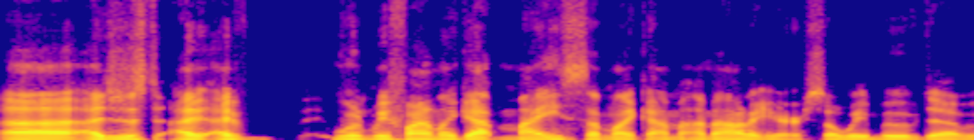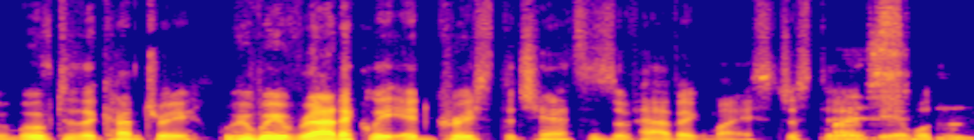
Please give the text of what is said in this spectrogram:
uh, I just I I've when we finally got mice, I'm like, I'm I'm out of here. So we moved uh, we moved to the country. We we radically increased the chances of having mice just to nice. be able to,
